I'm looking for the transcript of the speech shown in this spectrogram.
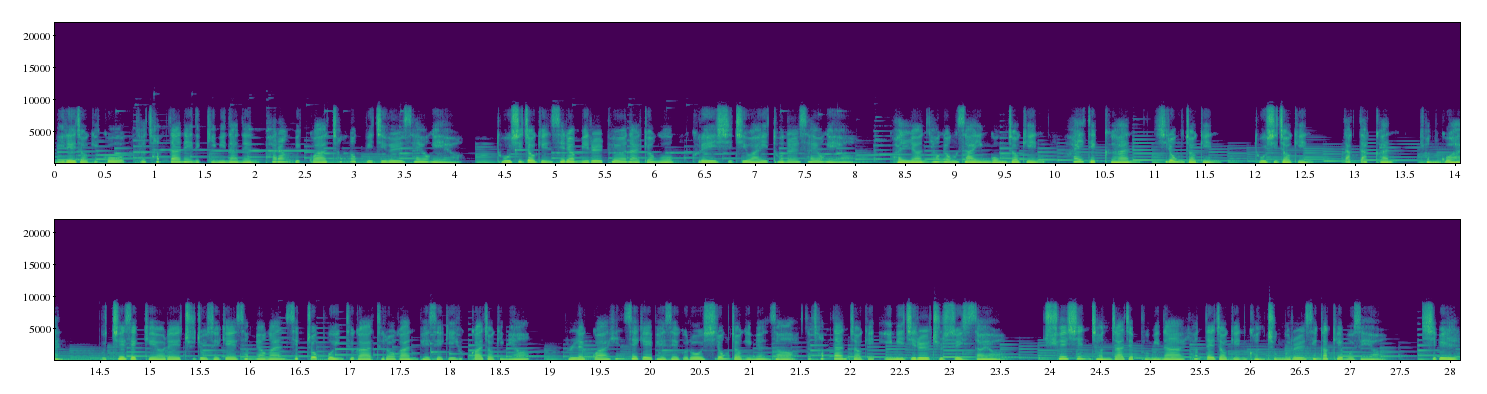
미래적이고 첨단의 느낌이 나는 파랑빛과 청록빛을 사용해요. 도시적인 세련미를 표현할 경우 그레이시 GY 톤을 사용해요. 관련 형용사 인공적인, 하이테크한, 실용적인, 도시적인, 딱딱한, 견고한, 무채색 계열의 주조색에 선명한 색조 포인트가 들어간 배색이 효과적이며 블랙과 흰색의 배색으로 실용적이면서 첨단적인 이미지를 줄 수 있어요. 최신 전자제품이나 현대적인 건축물을 생각해 보세요. 11.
